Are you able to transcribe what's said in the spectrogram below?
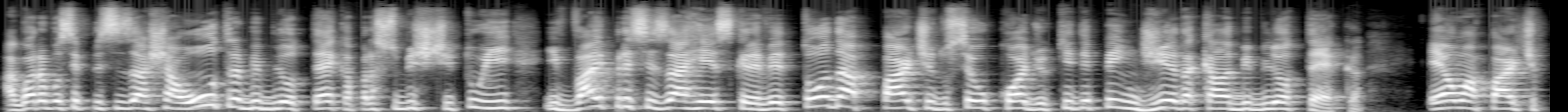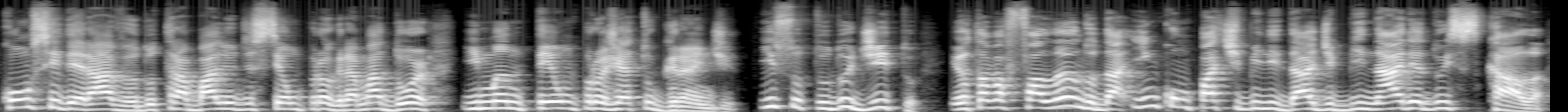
Agora você precisa achar outra biblioteca para substituir e vai precisar reescrever toda a parte do seu código que dependia daquela biblioteca é uma parte considerável do trabalho de ser um programador e manter um projeto grande. Isso tudo dito, eu estava falando da incompatibilidade binária do Scala.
